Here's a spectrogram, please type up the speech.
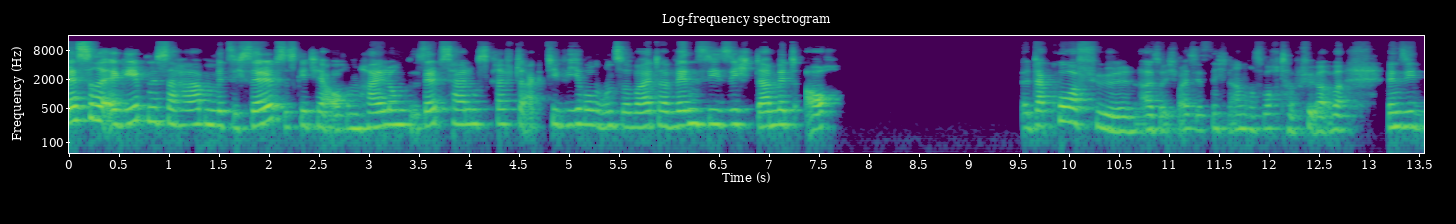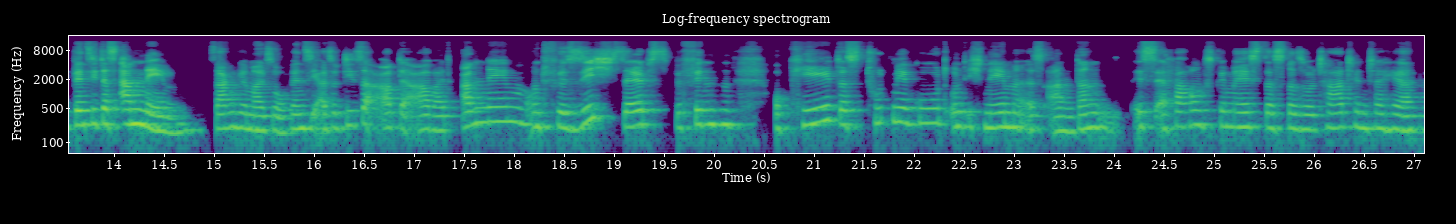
bessere Ergebnisse haben mit sich selbst. Es geht ja auch um Heilung, Selbstheilungskräfteaktivierung und so weiter, wenn sie sich damit auch d'accord fühlen. Also ich weiß jetzt nicht ein anderes Wort dafür, aber wenn sie, wenn sie das annehmen, sagen wir mal so, wenn sie also diese Art der Arbeit annehmen und für sich selbst befinden, okay, das tut mir gut und ich nehme es an, dann ist erfahrungsgemäß das Resultat hinterher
